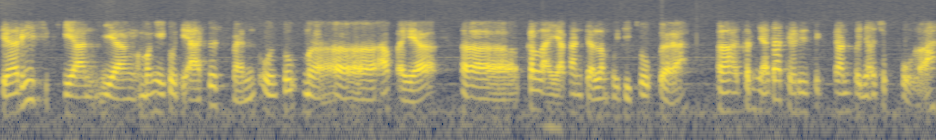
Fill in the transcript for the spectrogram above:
dari sekian yang mengikuti asesmen untuk apa ya kelayakan dalam uji coba, ternyata dari sekian banyak sekolah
